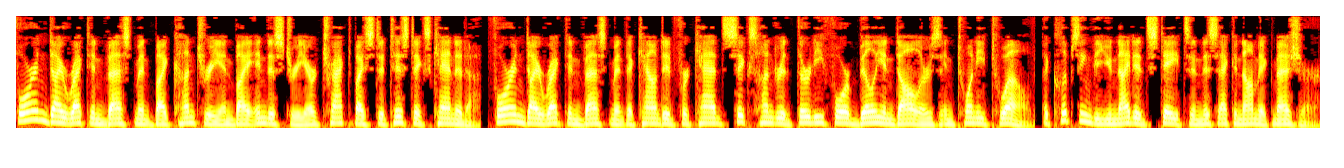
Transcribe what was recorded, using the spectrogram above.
Foreign direct investment by country and by industry are tracked by Statistics Canada. Foreign direct investment accounted for CAD $634 billion in 2012, eclipsing the United States in this economic measure.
